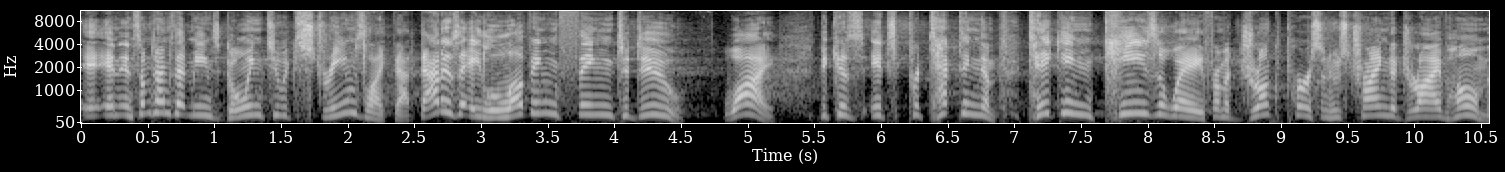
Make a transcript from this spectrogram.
And, and, sometimes that means going to extremes like that. That is a loving thing to do. Why? Because it's protecting them. Taking keys away from a drunk person who's trying to drive home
